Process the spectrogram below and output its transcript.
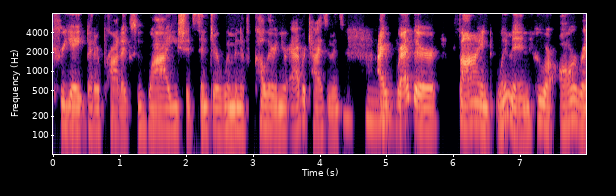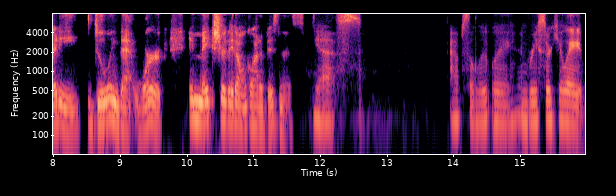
create better products and why you should center women of color in your advertisements. Mm-hmm. I'd rather find women who are already doing that work and make sure they don't go out of business. Yes. Absolutely. And recirculate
